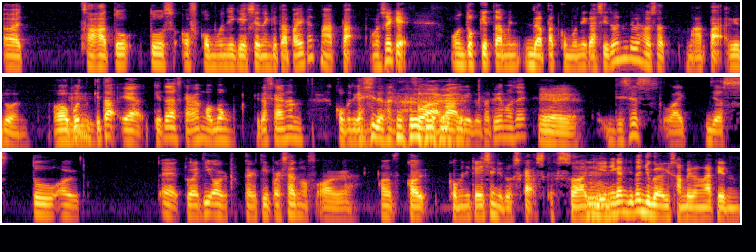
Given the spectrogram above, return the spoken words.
eh, salah satu tools of communication yang kita pakai kan mata maksudnya kayak untuk kita mendapat komunikasi itu kan kita harus mata gitu kan walaupun Hmm. kita ya kita sekarang ngomong kita sekarang kan komunikasi dengan suara gitu tapi maksudnya yeah yeah this is like just two or eh 20 or 30 percent of our of co- communication gitu. Selagi Hmm. ini kan kita juga lagi sambil ngeliatin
